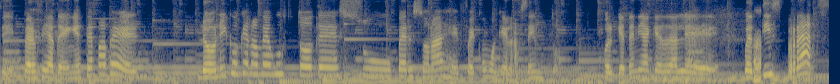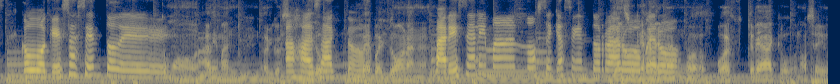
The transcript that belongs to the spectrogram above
Sí, pero fíjate, en este papel, lo único que no me gustó de su personaje fue como que el acento. Porque tenía que darle, pues, Ah. these brats, como que ese acento de... Como alemán, algo así. Ajá, Digo, exacto. Me perdonan. Parece alemán, no sé qué acento raro, que es pero alemán O, o austriaco, no sé.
